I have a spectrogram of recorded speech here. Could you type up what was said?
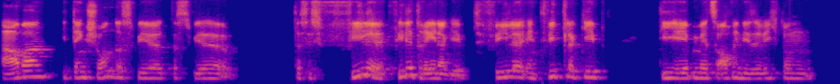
Aber ich denke schon, dass wir, dass wir, dass es viele, viele Trainer gibt, viele Entwickler gibt, die eben jetzt auch in diese Richtung,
